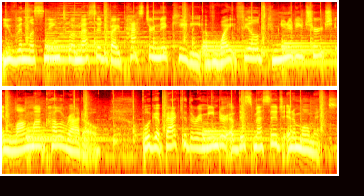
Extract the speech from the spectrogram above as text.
You've been listening to a message by Pastor Nick Cady of Whitefield Community Church in Longmont, Colorado. We'll get back to the remainder of this message in a moment.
